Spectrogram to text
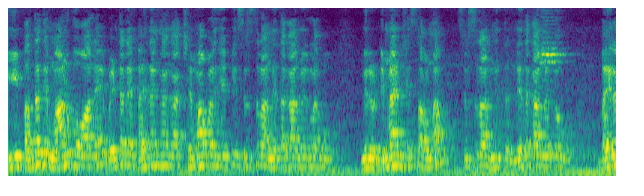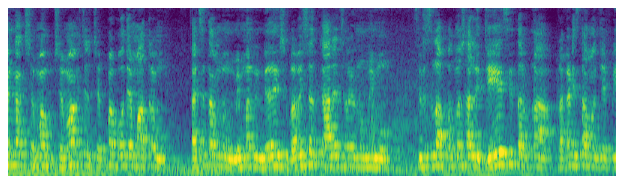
ఈ పద్ధతి మానుకోవాలి వెంటనే బహిరంగంగా క్షమాపణ చెప్పి సిరిసిల్ల నేత కార్మికులకు మీరు డిమాండ్ చేస్తూ ఉన్నాం. సిరిసిల్ల నేత కార్మికులకు బహిరంగ క్షమా క్షమాపణ చెప్పకపోతే మాత్రం ఖచ్చితంగా మిమ్మల్ని నిర్దేశి భవిష్యత్ కార్యాచరణను మేము సిరిసిల్ల పద్మశాలి జేఏసీ తరఫున ప్రకటిస్తామని చెప్పి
